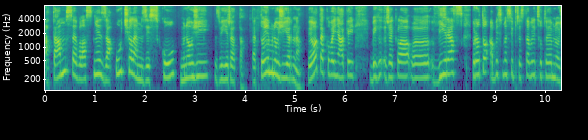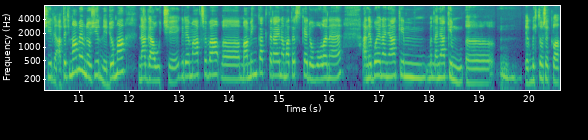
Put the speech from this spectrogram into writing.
a tam se vlastně za účelem zisku množí zvířata. Tak to je množírna. Jo, takový nějaký, bych řekla, e, výraz pro to, aby jsme si představili, co to je množírna. A teď máme množírny doma na gauči, kde má třeba uh, maminka, která je na mateřské dovolené, a nebo je na nějakým, na nějakým uh, jak bych to řekla,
